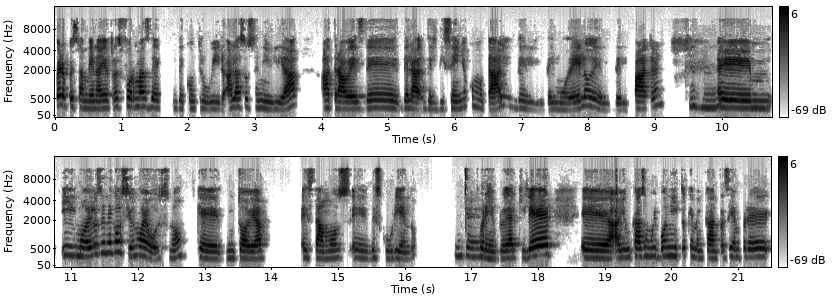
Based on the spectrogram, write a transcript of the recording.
pero pues también hay otras formas de, de contribuir a la sostenibilidad a través de, de la, del diseño como tal, del, del modelo, del, del pattern, em, y modelos de negocio nuevos, ¿no? Que todavía estamos eh, descubriendo. Por ejemplo, de alquiler. Eh, hay un caso muy bonito que me encanta siempre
